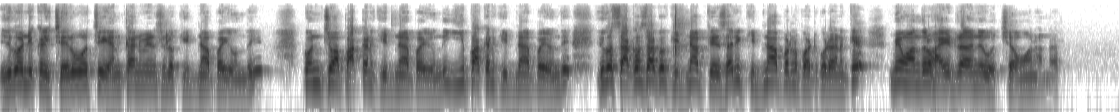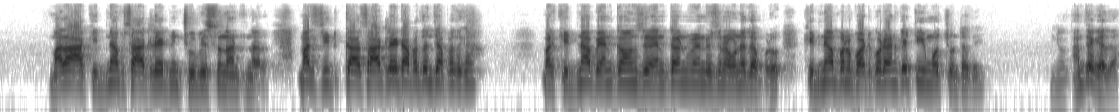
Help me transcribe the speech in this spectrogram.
ఇదిగోండి ఇక్కడ ఈ చెరువు వచ్చి ఎన్కన్వీనియన్స్లో కిడ్నాప్ అయి ఉంది. కొంచెం ఆ పక్కన కిడ్నాప్ అయి ఉంది. ఈ పక్కన కిడ్నాప్ అయి ఉంది. ఇదిగో సగం సగం కిడ్నాప్ చేశారు. ఈ కిడ్నాపర్ను పట్టుకోవడానికే మేము అందరం హైడ్రా అనేది వచ్చాము అని అన్నారు. మళ్ళీ ఆ కిడ్నాప్ సాటిలైట్ నుంచి చూపిస్తుంది అంటున్నారు. మరి శాటిలైట్ కా- సాటిలైట్ అబద్ధం చెప్పదుగా? మరి కిడ్నాప్ ఎన్కౌన్స్ ఎన్కన్వెన్షన్ ఉండేటప్పుడు కిడ్నాపర్ని పట్టుకోవడానికే టీం వచ్చి ఉంటుంది. అంతే కదా.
